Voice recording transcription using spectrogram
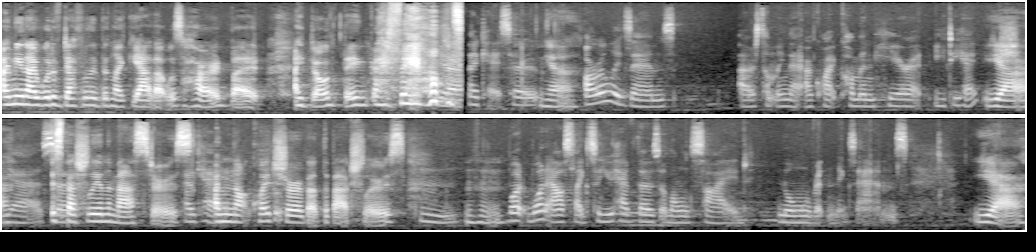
I mean, I would have definitely been like, yeah, that was hard, but I don't think I failed. Yeah. Okay, so yeah. oral exams are something that are quite common here at ETH. Yeah, yeah so especially in the masters. Okay. I'm not quite sure about the bachelors. Mm. Mm-hmm. What what else? Like, so you have those alongside normal written exams. Yeah.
